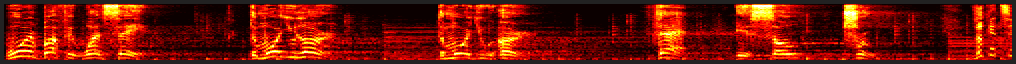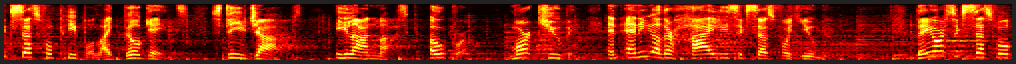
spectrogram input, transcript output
Warren Buffett once said, The more you learn, the more you earn. That is so true. Look at successful people like Bill Gates, Steve Jobs, Elon Musk, Oprah, Mark Cuban, and any other highly successful human. They are successful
